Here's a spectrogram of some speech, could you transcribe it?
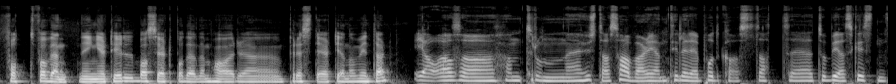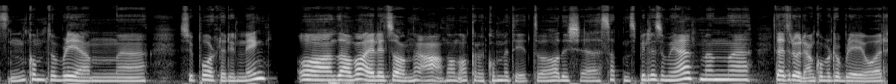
fått forventninger til, basert på det de har uh, prestert gjennom vinteren? Ja, altså, han Trond Hustad sa vel i en tidligere podkast at uh, Tobias Christensen kom til å bli en uh, supporteryndling. Og da var jeg litt sånn Ja, han har akkurat kommet hit og hadde ikke sett han spille så mye, men uh, det tror jeg han kommer til å bli i år.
